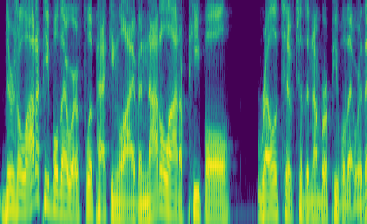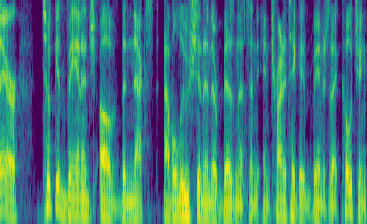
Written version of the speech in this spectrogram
There's a lot of people that were at Flip Hacking Live, and not a lot of people relative to the number of people that were there took advantage of the next evolution in their business and, and trying to take advantage of that coaching.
